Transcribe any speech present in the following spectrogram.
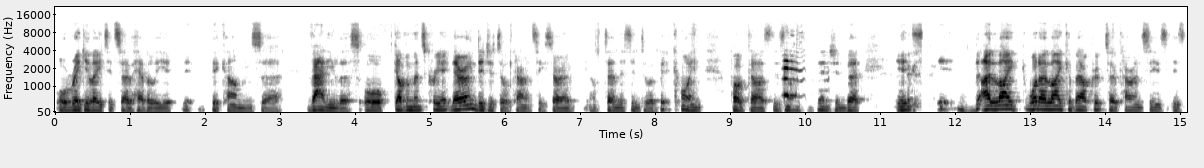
or regulated so heavily it, it becomes uh, valueless or governments create their own digital currency so i'll turn this into a bitcoin podcast it's not intention but it's it, i like what i like about cryptocurrencies is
